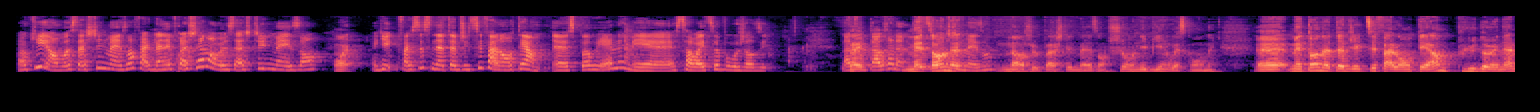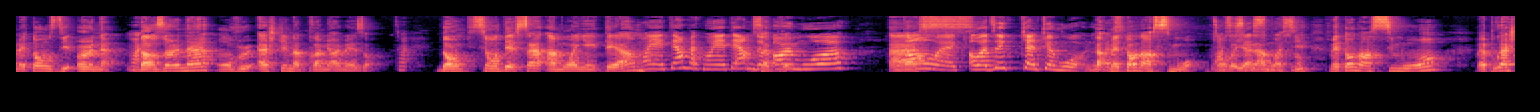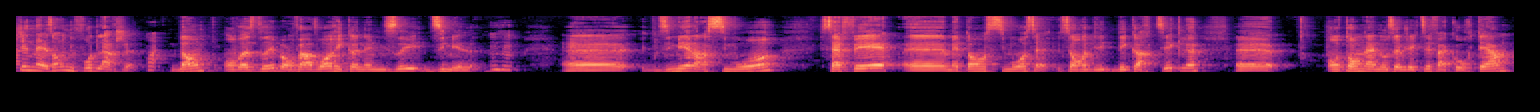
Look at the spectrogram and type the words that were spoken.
OK, on va s'acheter une maison. Fait que l'année prochaine, on veut s'acheter une maison. Ouais. OK, fait que ça, c'est notre objectif à long terme. Euh, c'est pas vrai, là, mais euh, ça va être ça pour aujourd'hui. Là, Fait t'es en train de me dire que tu Mettons vas acheter notre- une maison. Non, je veux pas acheter de maison. Je suis, on est bien où est-ce qu'on est. Euh, mettons notre objectif à long terme, plus d'un an. Mettons, on se dit un an. Ouais. Dans un an, on veut acheter notre première maison. Ouais. Donc, si on descend à moyen terme, Moyen terme, fait que moyen terme de un mois, à mettons, euh, on va dire quelques mois. là, dans- parce- mettons dans six mois. on va y aller à six moitié. six. Mettons dans six mois, ben, pour acheter une maison, il nous faut de l'argent. Donc, on va se dire, ben, on va avoir économisé 10 000. Mhm. Euh, 10 000 en 6 mois, ça fait, euh, mettons, 6 mois, ça, si on dé- décortique, là, euh, on tombe dans nos objectifs à court terme.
